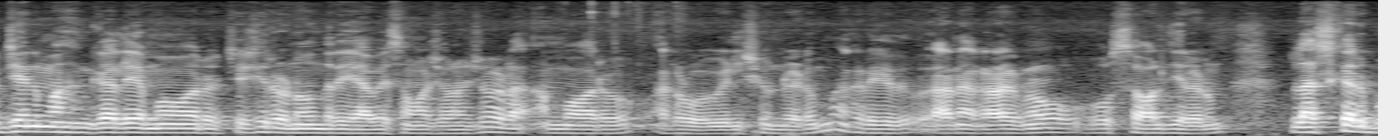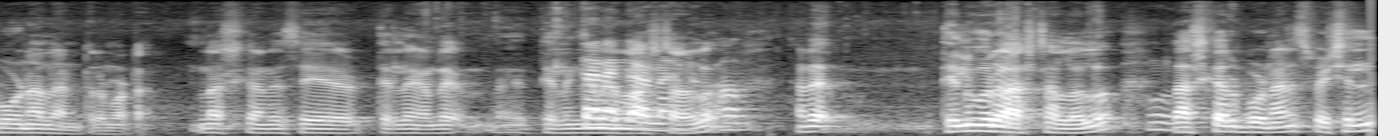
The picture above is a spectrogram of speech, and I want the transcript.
ఉజ్జయిని మహంకాళి అమ్మవారు వచ్చేసి రెండు వందల యాభై సంవత్సరాల నుంచి అక్కడ అమ్మవారు అక్కడ వెలిసి ఉండడం అక్కడ అక్కడ ఉత్సవాలు జరగడం లష్కర్ బోనాలు అంటారు అనమాట లష్కర్ అంటే తెలంగాణ తెలంగాణ రాష్ట్రాల్లో. అంటే తెలుగు రాష్ట్రాలలో లష్కర్ బోనాలు స్పెషల్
